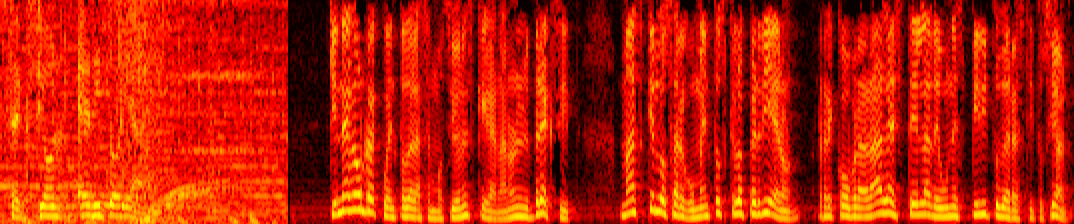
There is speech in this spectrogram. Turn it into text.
sección editorial. Quien haga un recuento de las emociones que ganaron el Brexit, más que los argumentos que lo perdieron, recobrará la estela de un espíritu de restitución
